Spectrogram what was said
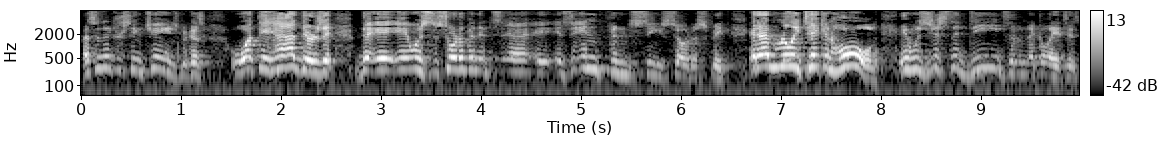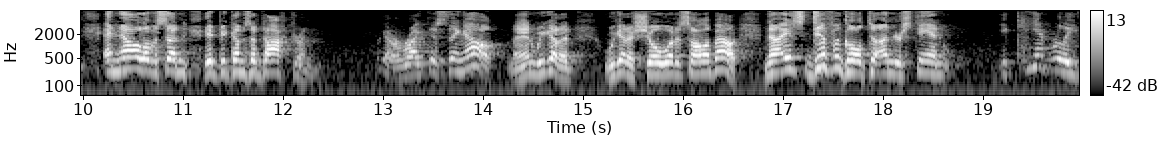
That's an interesting change because what they had there is it, it was sort of in its, uh, its infancy, so to speak. It hadn't really taken hold. It was just the deeds of the Nicolaitans. And now all of a sudden it becomes a doctrine. Got to write this thing out, man. We got to we got to show what it's all about. Now it's difficult to understand. You can't really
